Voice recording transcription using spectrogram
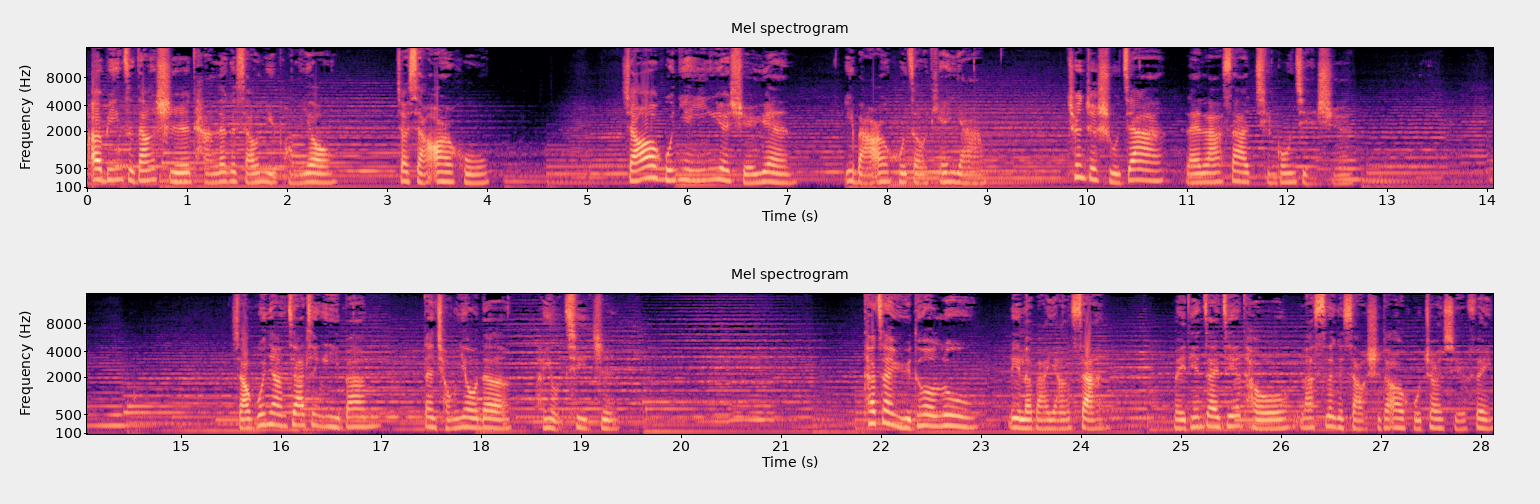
二斌子当时谈了个小女朋友，叫小二胡。小二胡念音乐学院，一把二胡走天涯，趁着暑假来拉萨勤工俭学。小姑娘家境一般，但穷游的很有气质。他在宇特路立了把阳伞。每天在街头拉四个小时的二胡赚学费，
